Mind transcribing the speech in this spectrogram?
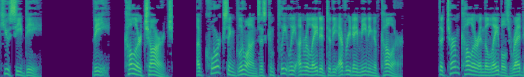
QCD. The color charge of quarks and gluons is completely unrelated to the everyday meaning of color. The term color and the labels red,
